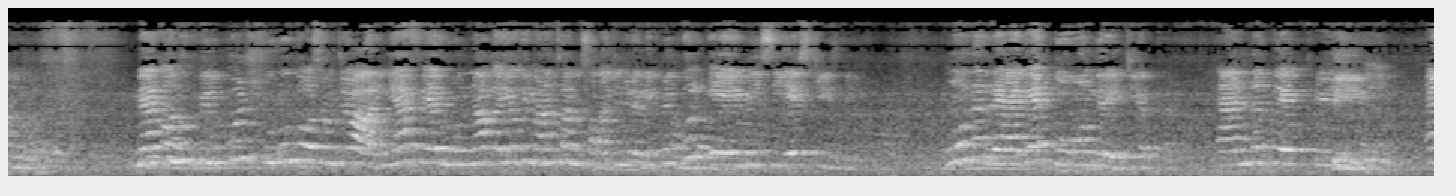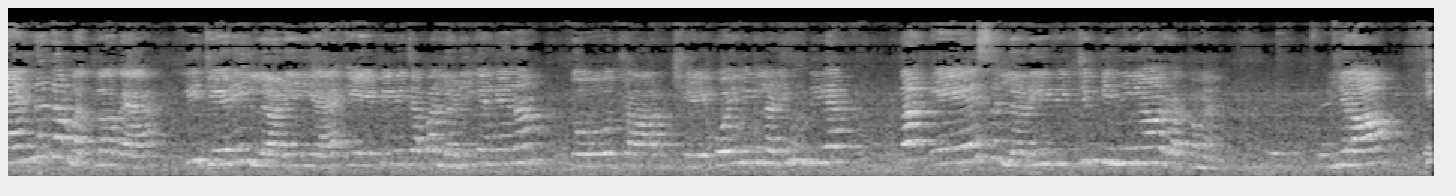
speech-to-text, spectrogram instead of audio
ਅੰਤਰ ਮੈਂ ਤੁਹਾਨੂੰ ਬਿਲਕੁਲ ਸ਼ੁਰੂ ਤੋਂ ਸਮਝਾ ਰਹੀ ਹਾਂ ਫਿਰ ਹੁਣ ਨਾ ਕਹੀਓ ਕਿ ਮਨ ਸਾਨੂੰ ਸਮਝ ਨਹੀਂ ਲੱਗੀ ਬਿਲਕੁਲ ਏ ਬੀ ਸੀ ਇਸ ਚੀਜ਼ ਦੀ ਹੁਣ ਰਹਿ ਗਏ ਦੋ ਅੰਗਰੇਜ਼ੀ ਅੱਖਰ ਐਨ ਤੇ ਟੀ ਐਨ ਦਾ ਮਤਲਬ ਹੈ ਕਿ ਜਿਹੜੀ ਲੜੀ ਹੈ ਏਪੀ ਵਿੱਚ ਆਪਾਂ ਲੜੀ ਕਹਿੰਦੇ ਆ ਨਾ 2 4 6 ਕੋਈ ਵੀ ਲੜੀ ਹੁੰਦੀ ਹੈ ਤਾਂ ਇਸ ਲੜੀ ਵਿੱਚ ਕਿੰਨੀਆਂ ਰਕਮ ਹੈ ਜਾਂ ਕਿ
